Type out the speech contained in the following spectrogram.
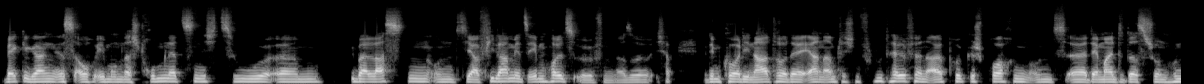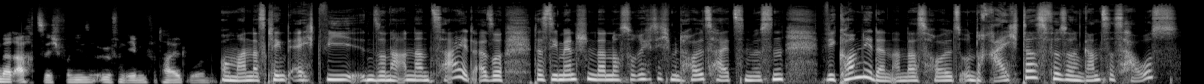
weggegangen ist, auch eben um das Stromnetz nicht zu ähm, überlasten. Und ja, viele haben jetzt eben Holzöfen. Also ich habe mit dem Koordinator der ehrenamtlichen Fluthilfe in Albrück gesprochen und äh, der meinte, dass schon 180 von diesen Öfen eben verteilt wurden. Oh Mann, das klingt echt wie in so einer anderen Zeit. Also, dass die Menschen dann noch so richtig mit Holz heizen müssen. Wie kommen die denn an das Holz und reicht das für so ein ganzes Haus?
